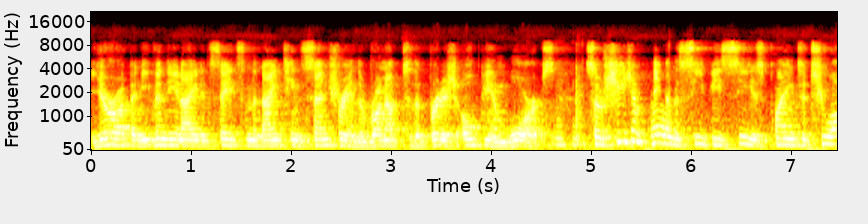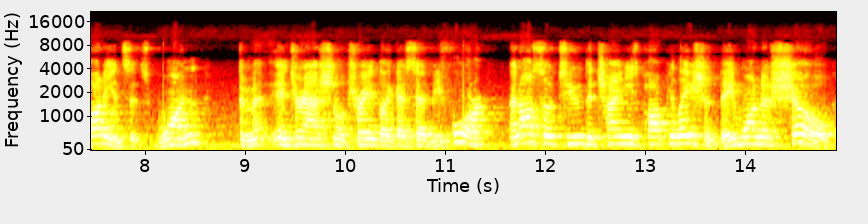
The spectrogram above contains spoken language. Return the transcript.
Europe, and even the United States in the 19th century in the run up to the British Opium Wars. Mm-hmm. So Xi Jinping and the CPC is playing to two audiences. One, dom- international trade, like I said before, and also to the Chinese population. They want to show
